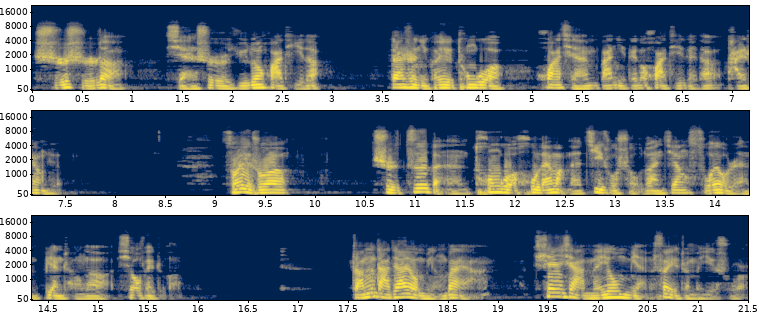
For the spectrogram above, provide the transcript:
实时的显示舆论话题的，但是你可以通过花钱把你这个话题给它抬上去。所以说，是资本通过互联网的技术手段将所有人变成了消费者。咱们大家要明白啊，天下没有免费这么一说，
